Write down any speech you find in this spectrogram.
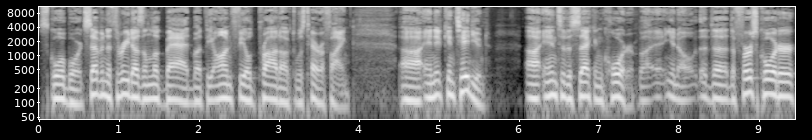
scoreboard. Seven to three doesn't look bad, but the on-field product was terrifying, uh, and it continued uh, into the second quarter. But you know, the, the, the first quarter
